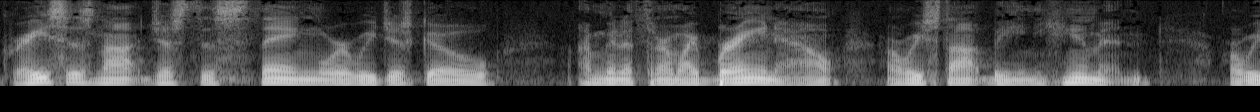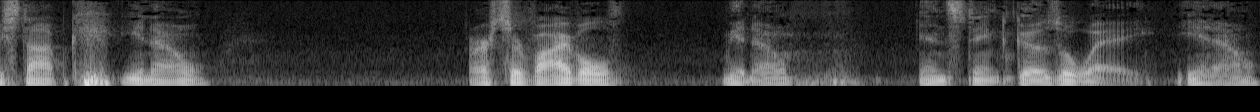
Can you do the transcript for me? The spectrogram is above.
Grace is not just this thing where we just go, I'm going to throw my brain out, or we stop being human, or we stop, you know, our survival, you know, instinct goes away, you know.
